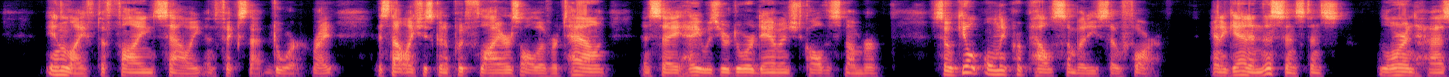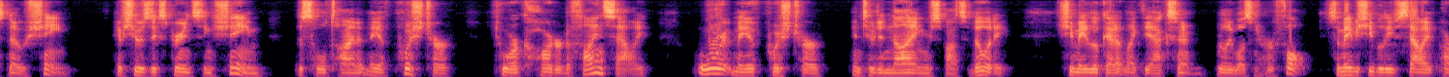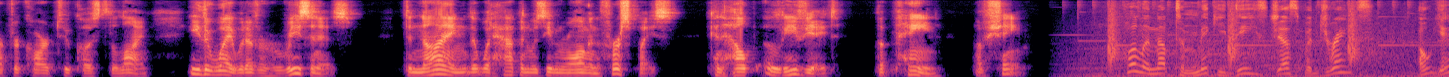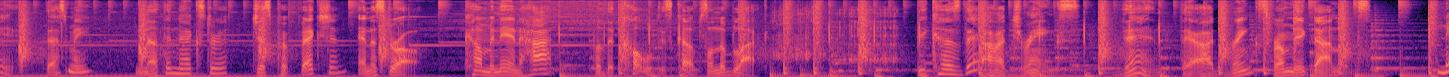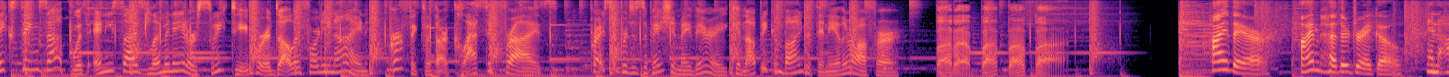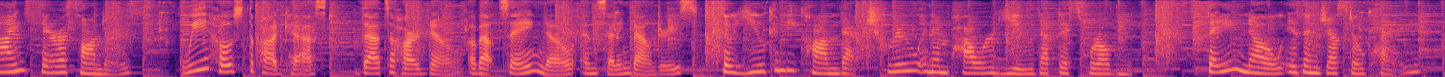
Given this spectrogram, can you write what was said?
in life to find Sally and fix that door, right? It's not like she's going to put flyers all over town and say, Hey, was your door damaged? Call this number. So guilt only propels somebody so far. And again, in this instance, Lauren has no shame. If she was experiencing shame this whole time, it may have pushed her to work harder to find Sally, or it may have pushed her into denying responsibility. She may look at it like the accident really wasn't her fault. So maybe she believes Sally parked her car too close to the line. Either way, whatever her reason is, denying that what happened was even wrong in the first place can help alleviate the pain of shame. Pulling up to Mickey D's just for drinks? Oh, yeah, that's me. Nothing extra, just perfection and a straw. Coming in hot for the coldest cups on the block. Because there are drinks, then there are drinks from McDonald's. Mix things up with any size lemonade or sweet tea for $1.49. Perfect with our classic fries. Price and participation may vary, cannot be combined with any other offer. Ba da ba ba ba. Hi there. I'm Heather Drago. And I'm Sarah Saunders. We host the podcast That's a Hard No about saying no and setting boundaries. So you can become that true and empowered you that this world needs. Saying no isn't just okay.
